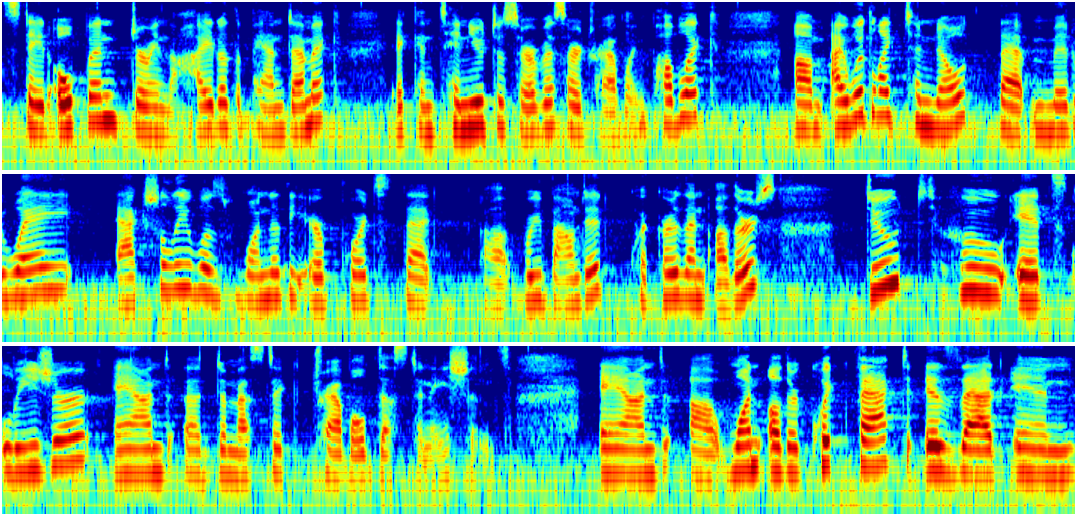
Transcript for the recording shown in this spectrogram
stayed open during the height of the pandemic. It continued to service our traveling public. Um, I would like to note that Midway actually was one of the airports that uh, rebounded quicker than others due to its leisure and uh, domestic travel destinations. And uh, one other quick fact is that in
